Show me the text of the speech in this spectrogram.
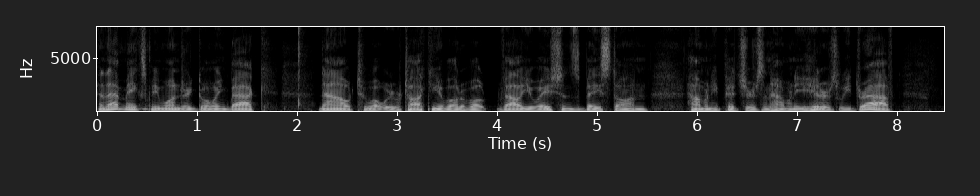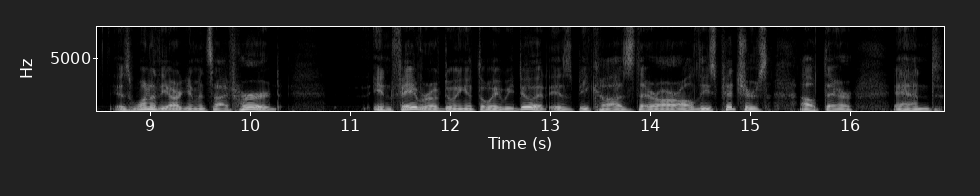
And that makes me wonder going back now to what we were talking about about valuations based on how many pitchers and how many hitters we draft is one of the arguments I've heard in favor of doing it the way we do it is because there are all these pitchers out there and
